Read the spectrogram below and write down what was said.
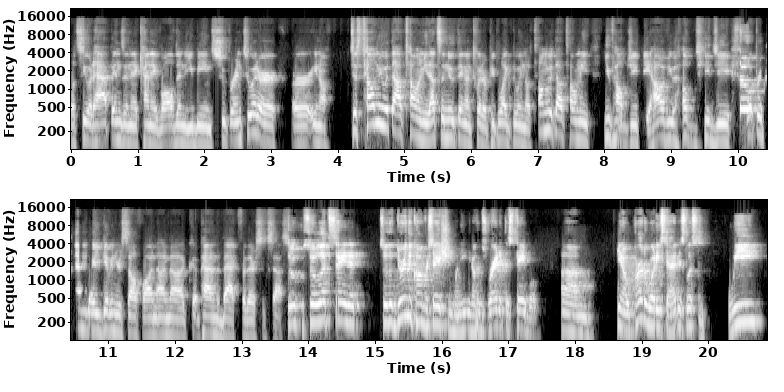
Let's see what happens, and it kind of evolved into you being super into it, or or you know just tell me without telling me. That's the new thing on Twitter. People like doing those. Tell me without telling me you've helped GG. How have you helped GG? So, what percent are you giving yourself on on uh, pat on the back for their success? So so let's say that so the, during the conversation when he you know he was right at this table, um, you know part of what he said is listen, we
